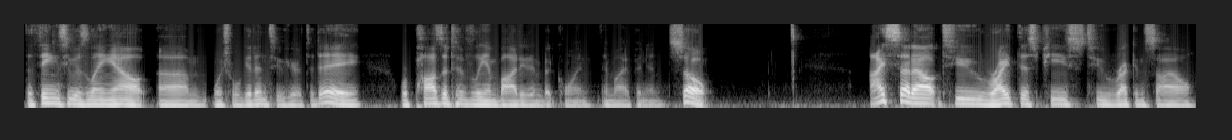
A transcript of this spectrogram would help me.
the things he was laying out, um, which we'll get into here today, were positively embodied in Bitcoin, in my opinion. So I set out to write this piece to reconcile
